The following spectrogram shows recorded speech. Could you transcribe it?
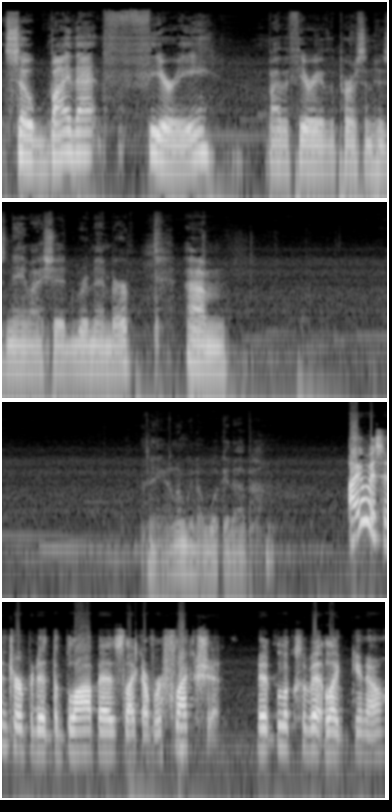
so by that theory, by the theory of the person whose name I should remember, um, hang on, I'm going to look it up. I always interpreted the blob as like a reflection. It looks a bit like, you know,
